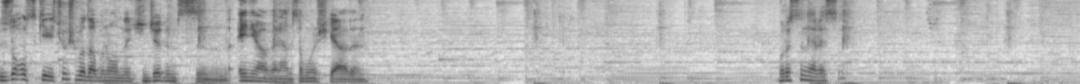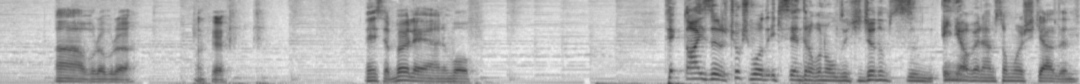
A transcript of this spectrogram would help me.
Zolski çok şubat abone olduğun için canımsın. En iyi haberim sana hoş geldin. Burası neresi? Aa bura bura. Okey. Neyse böyle yani WoW. Technizer çok bu arada iki senedir abone için canımsın. En iyi haberim sana hoş geldin.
